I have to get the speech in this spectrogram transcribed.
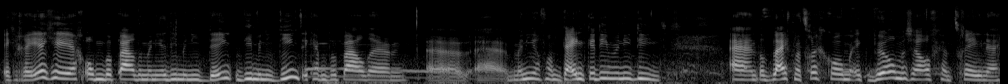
ik reageer op een bepaalde manier die me niet, die me niet dient. Ik heb een bepaalde uh, uh, manier van denken die me niet dient. En dat blijft maar terugkomen. Ik wil mezelf gaan trainen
